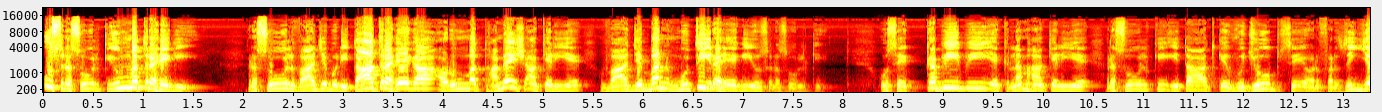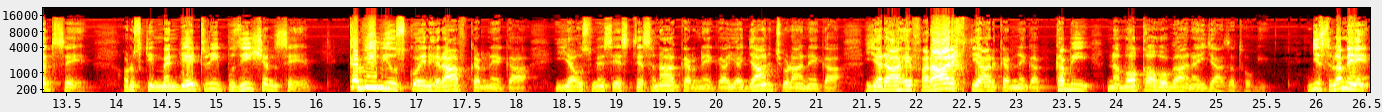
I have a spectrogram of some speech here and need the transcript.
उस रसूल की उम्मत रहेगी, रसूल वाजिब इतात रहेगा और उम्मत हमेशा के लिए वाजिबन मुती रहेगी उस रसूल की। उसे कभी भी एक लम्हा के लिए रसूल की इतात के वजूब से और फर्जियत से और उसकी मैंडेटरी पोजीशन से कभी भी उसको इनहराफ करने का या उसमें से इस्तना करने का या जान छुड़ाने का या राह फरार इख्तियार करने का कभी ना मौका होगा, ना इजाज़त होगी। जिस लम्हे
